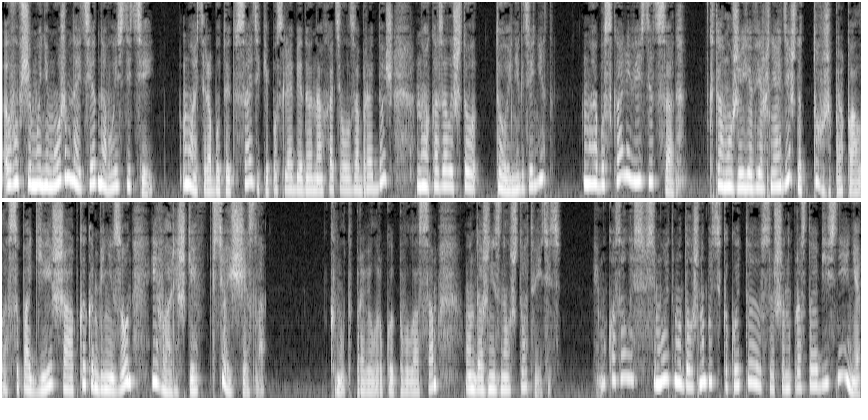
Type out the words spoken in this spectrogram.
В общем, мы не можем найти одного из детей. Мать работает в садике, после обеда она хотела забрать дочь, но оказалось, что той нигде нет. Мы обыскали весь детсад. К тому же ее верхняя одежда тоже пропала. Сапоги, шапка, комбинезон и варежки. Все исчезло». Кнут провел рукой по волосам, он даже не знал, что ответить. Ему казалось, всему этому должно быть какое-то совершенно простое объяснение,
